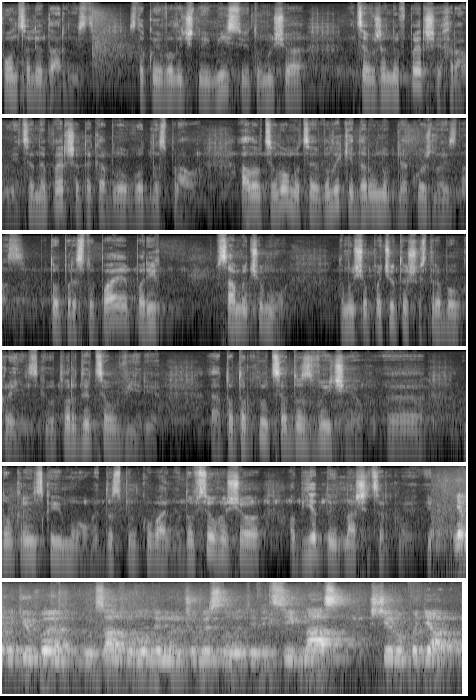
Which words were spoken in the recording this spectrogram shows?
фонд Солідарність з такою величною місією, тому що це вже не в перший храм, і це не перша така благогодна справа. Але в цілому це великий дарунок для кожного із нас. Хто приступає, поріг саме чому? Тому що почути щось треба українське, утвердитися у вірі, то торкнутися до звичаїв, е, до української мови, до спілкування, до всього, що об'єднує наші церкви. Я хотів би Олександру Володимировичу висловити від всіх нас щиру подяку.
